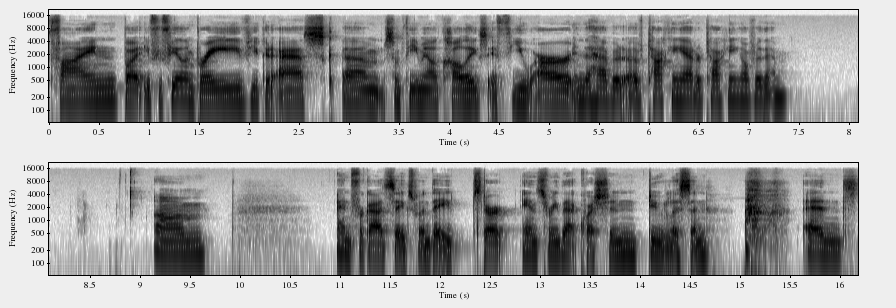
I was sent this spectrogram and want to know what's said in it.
fine. But if you're feeling brave, you could ask um, some female colleagues if you are in the habit of talking at or talking over them. Um, and for God's sakes, when they start answering that question, do listen and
